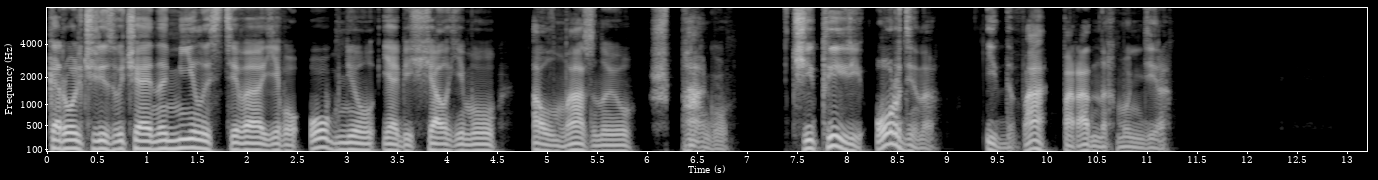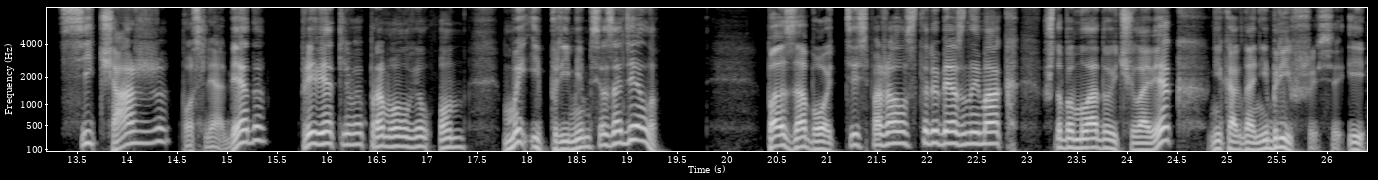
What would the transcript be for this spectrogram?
Король чрезвычайно милостиво его обнял и обещал ему алмазную шпагу, четыре ордена и два парадных мундира. «Сейчас же, после обеда, — приветливо промолвил он, — мы и примемся за дело. Позаботьтесь, пожалуйста, любезный маг, чтобы молодой человек, никогда не брившийся и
